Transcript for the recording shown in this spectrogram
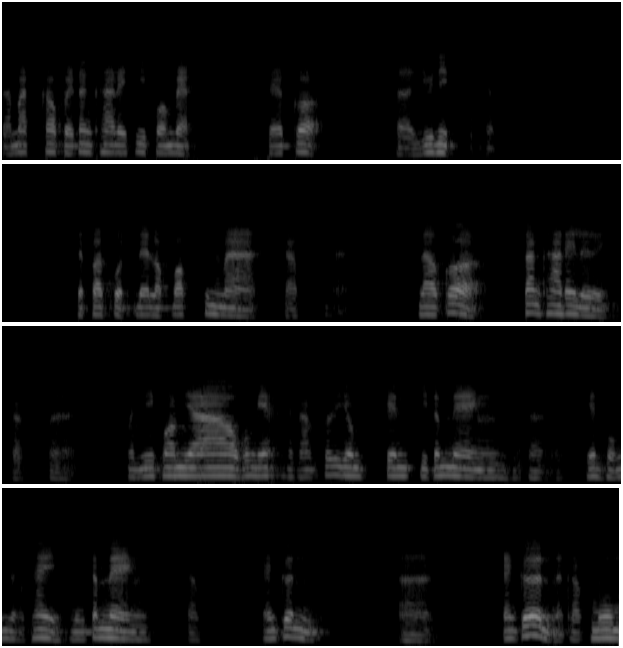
สามารถเข้าไปตั้งค่าได้ที่ format แล้วก็เอ่อ unit นะครับจะปรากฏ dialog box ขึ้นมาครับเราก็ตั้งค่าได้เลยครับมันมีความยาวพวกนี้นะครับก็นิยมเป็นกี่ตำแหน่งเช่นผมอยากให้หนึ่งตำแหน่งครับ angle อ่า angle นะครับ มุม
